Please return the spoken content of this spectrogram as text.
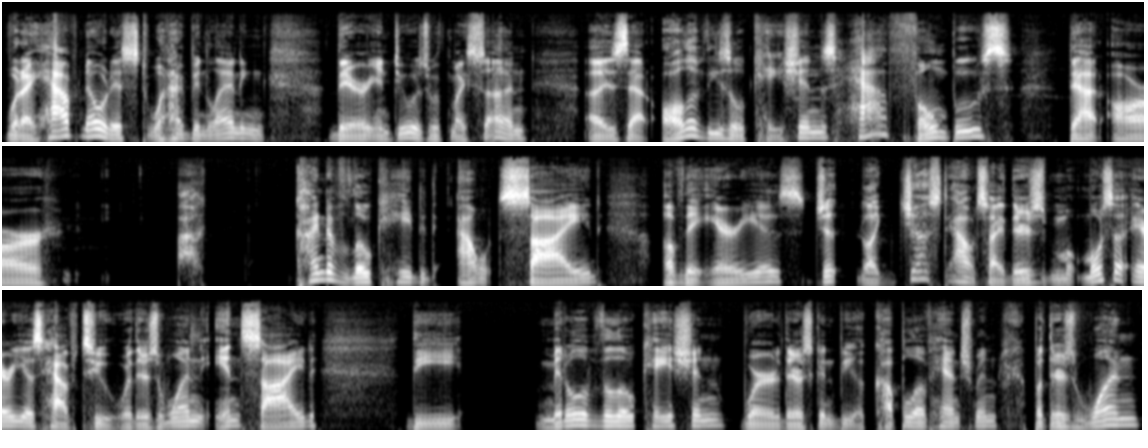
what I have noticed when I've been landing there in duos with my son uh, is that all of these locations have phone booths that are uh, kind of located outside of the areas just like just outside. There's most of the areas have two where there's one inside the middle of the location where there's going to be a couple of henchmen but there's one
